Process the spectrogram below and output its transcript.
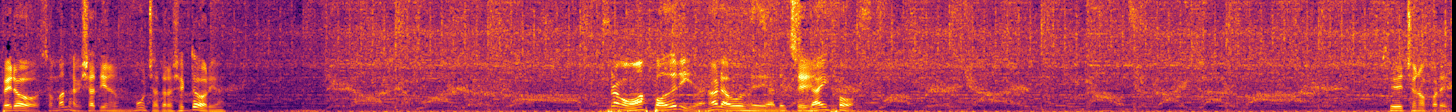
pero son bandas que ya tienen mucha trayectoria. Suena como más podrida, ¿no? La voz de Alexi Sí. Laiho. Sí, de hecho no parece.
